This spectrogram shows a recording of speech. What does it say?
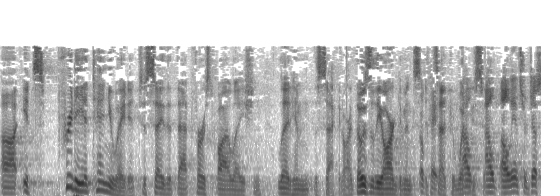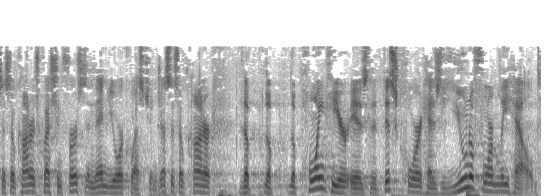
uh, it's pretty attenuated to say that that first violation led him the second. All right, those are the arguments, okay. etc. What I'll, do you say? I'll, I'll, answer Justice O'Connor's question first, and then your question. Justice O'Connor, the, the, the point here is that this court has uniformly held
